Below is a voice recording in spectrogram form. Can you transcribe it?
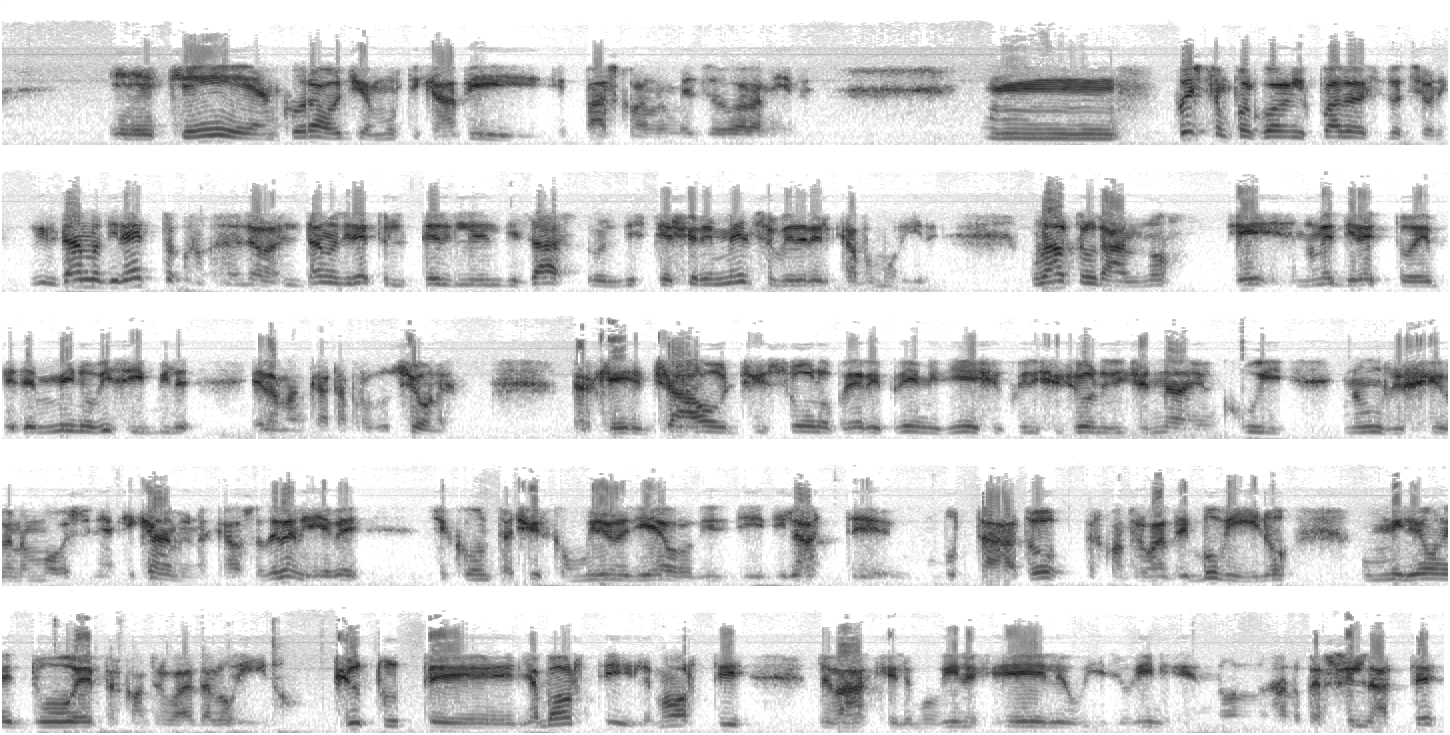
eh, che ancora oggi ha molti capi che pascolano in mezzo alla neve. Mm, questo è un po' il quadro della situazione. Il danno diretto, allora, il, danno diretto il, il, il, disastro, il dispiacere immenso è vedere il capo morire. Un altro danno, che non è diretto ed è meno visibile, è la mancata produzione. Perché già oggi, solo per i primi 10-15 giorni di gennaio, in cui non riuscivano a muoversi neanche i camion a causa della neve, si conta circa un milione di euro di, di, di latte buttato per quanto riguarda il bovino, un milione e due per quanto riguarda l'ovino, più tutti gli aborti, le morti, le vacche, le bovine e gli ovini che non hanno perso il latte,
